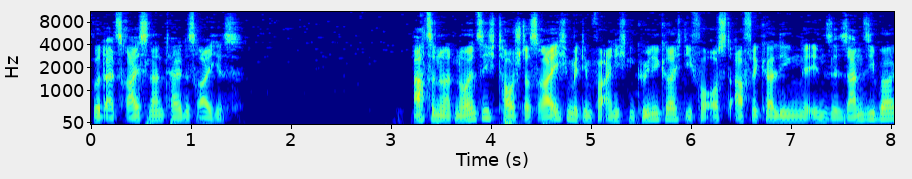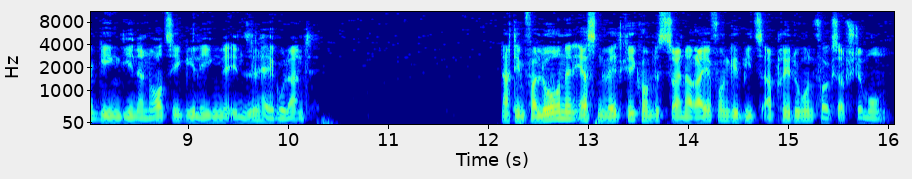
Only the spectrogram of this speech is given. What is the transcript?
wird als Reichsland Teil des Reiches 1890 tauscht das Reich mit dem Vereinigten Königreich die vor Ostafrika liegende Insel Sansibar gegen die in der Nordsee gelegene Insel Helgoland. Nach dem verlorenen Ersten Weltkrieg kommt es zu einer Reihe von Gebietsabtretungen und Volksabstimmungen.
